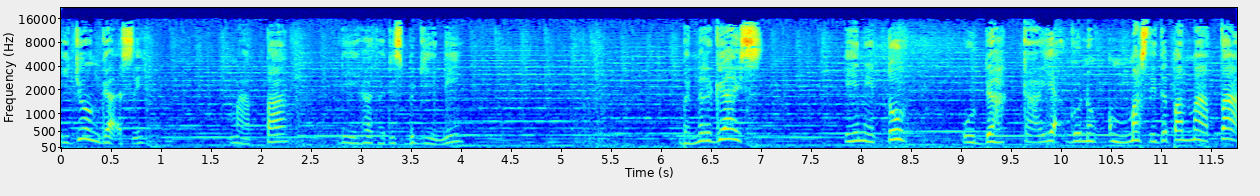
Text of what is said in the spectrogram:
Ijo enggak sih mata lihat hadis begini? Bener guys, ini tuh udah kayak gunung emas di depan mata.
